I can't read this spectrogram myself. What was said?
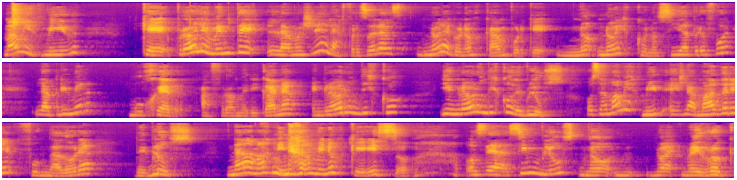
Mami Smith, que probablemente la mayoría de las personas no la conozcan porque no, no es conocida, pero fue la primera mujer afroamericana en grabar un disco y en grabar un disco de blues. O sea, Mami Smith es la madre fundadora del blues. Nada más ni nada menos que eso. O sea, sin blues no, no, hay, no hay rock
